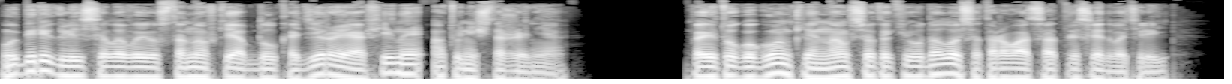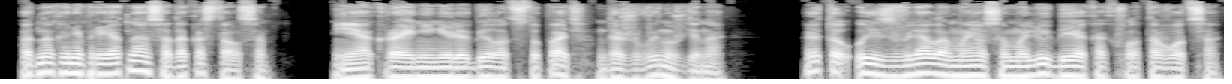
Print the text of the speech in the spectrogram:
уберегли силовые установки Абдул-Кадира и Афины от уничтожения. По итогу гонки нам все-таки удалось оторваться от преследователей. Однако неприятный осадок остался. Я крайне не любил отступать, даже вынужденно. Это уязвляло мое самолюбие как флотоводца.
